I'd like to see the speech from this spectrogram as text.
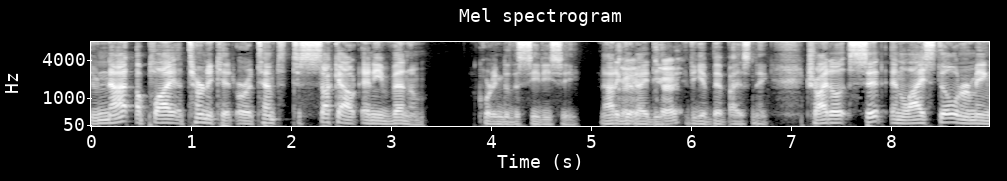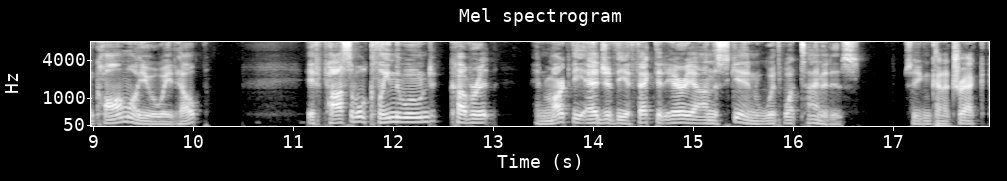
Do not apply a tourniquet or attempt to suck out any venom, according to the CDC. Not a good idea okay. if you get bit by a snake. Try to sit and lie still and remain calm while you await help. If possible, clean the wound, cover it, and mark the edge of the affected area on the skin with what time it is. So you can kind of track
